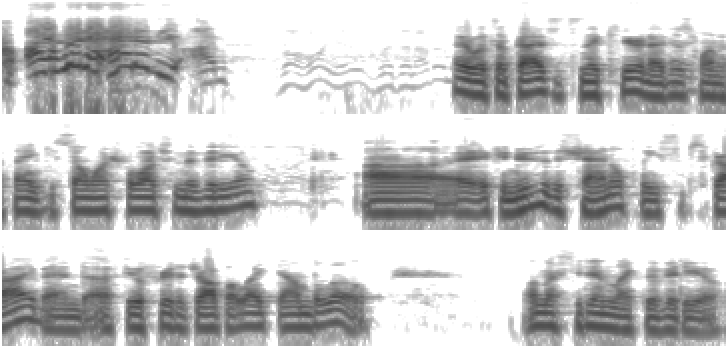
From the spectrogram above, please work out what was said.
I went ahead of you! I'm. Hey, what's up, guys? It's Nick here, and I just want to thank you so much for watching the video. Uh, if you're new to this channel, please subscribe, and uh, feel free to drop a like down below. Unless you didn't like the video.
